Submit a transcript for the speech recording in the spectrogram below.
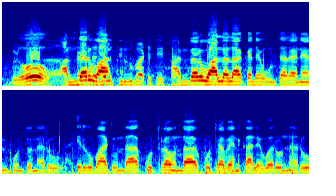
ఇప్పుడు అందరు తిరుగుబాటు అందరూ వాళ్ళలాగానే ఉంటారని అనుకుంటున్నారు. తిరుగుబాటు ఉందా? కుట్ర ఉందా? కుట్ర వెనకాల ఎవరు ఉన్నారు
